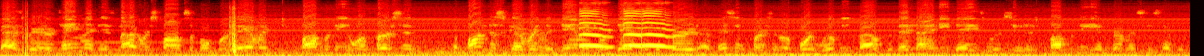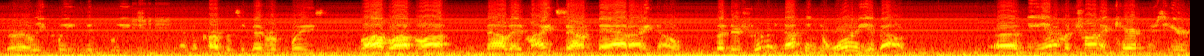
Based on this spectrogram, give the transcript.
Fazbear Entertainment is not responsible for damage to property or person. Upon discovering that damage or death has occurred, a missing person report will be filed within 90 days or as soon as property and premises have been thoroughly cleaned and bleached and the carpets have been replaced. Blah, blah, blah. Now, that might sound bad, I know, but there's really nothing to worry about. Uh, the animatronic characters here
